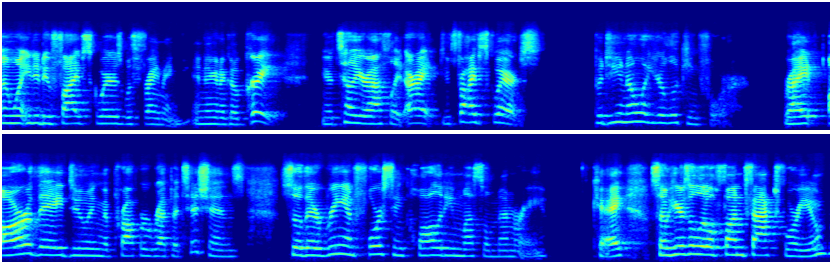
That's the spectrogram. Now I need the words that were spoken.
I want you to do five squares with framing. And you're going to go, great. You're going to tell your athlete, all right, do five squares but do you know what you're looking for? Right? Are they doing the proper repetitions so they're reinforcing quality muscle memory? Okay, so here's a little fun fact for you.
